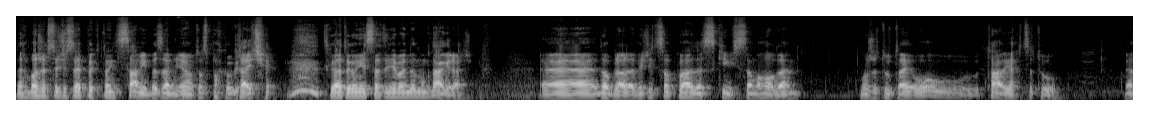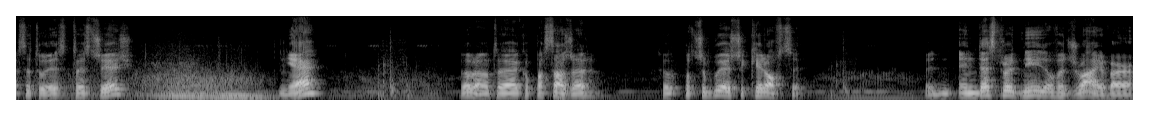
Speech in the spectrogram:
No chyba, że chcecie sobie pyknąć sami beze mnie, no to spoko, grajcie. Tylko ja tego niestety nie będę mógł nagrać. Eee, dobra, ale wiecie co, pojadę z kimś samochodem. Może tutaj, uuu, tak, ja chcę tu. Ja chcę tu, jest, to jest czyjeś? Nie? Dobra, no to ja jako pasażer potrzebuję jeszcze kierowcy. In- In desperate need of a driver.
